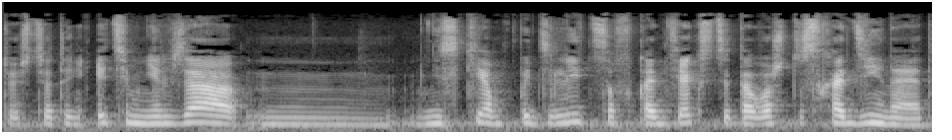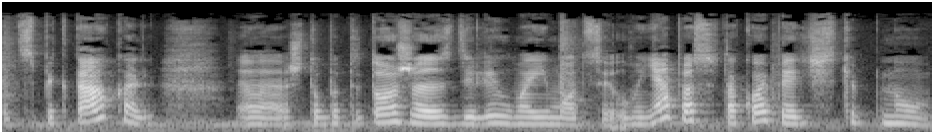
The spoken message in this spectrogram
То есть это, этим нельзя ни с кем поделиться в контексте того, что сходи на этот спектакль, э, чтобы ты тоже разделил мои эмоции. У меня просто такое периодически ну,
